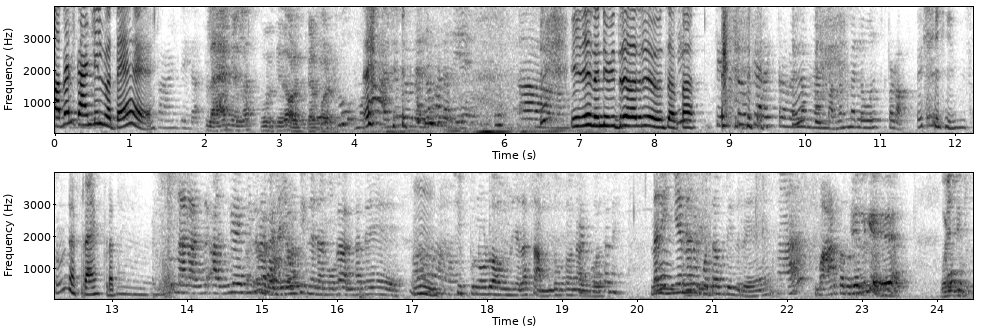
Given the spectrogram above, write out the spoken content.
ಮೊಬೈಲ್ ಕಾಣ್ಲಿಲ್ವತ್ತೆ ಪ್ಲಾನ್ ಎಲ್ಲ ಅವಳಿಗೆ ನೀವು ಇದ್ರೆ ಹೋದ್ರೆ ಒಂದ್ ಸ್ವಲ್ಪ. ಕ್ಯಾರೆಕ್ಟರ್ ಅವೆಲ್ಲ ನನ್ನ ಮಗನ ಮೇಲೆ ಹೋಲಿಸ್ಬೇಡ. ಸುಮ್ಮನೆ ಫ್ರ್ಯಾಂಕ್ ಬಿಡತ್ತೆ ನಾನು ಹಂಗ ಆಗಿದ್ರೆ ಅವೆಲ್ಲ ಹೇಳ್ತಿದ್ದೆ ನನ್ನ ಮಗ ಹಂಗದೇ. ಚಿಪ್ ನೋಡು ಅವ್ನು ಎಲ್ಲ ಸಮದೋಗ ನನ್ಗು ನಾನು ಹಿಂಗೇನಾರ ಗೊತ್ತಾಗ್ಬಿಟ್ಟಿದ್ರೆ ಮಾಡ್ಕೊಂಡು ಎಲ್ಲಿಗೆ? ವೈದ್ಯಕೀಯ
